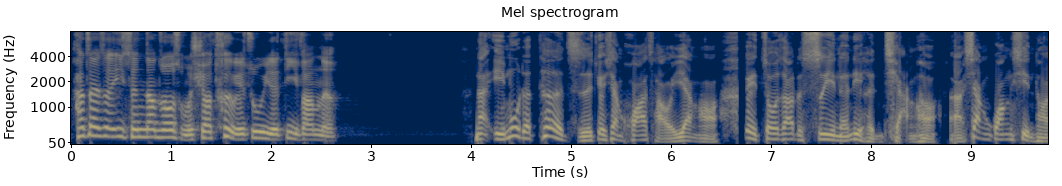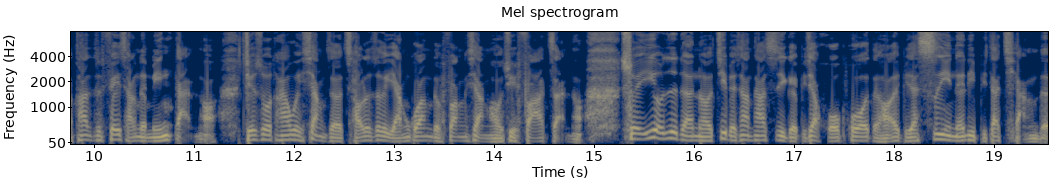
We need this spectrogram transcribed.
他在这一生当中有什么需要特别注意的地方呢？那乙木的特质就像花草一样哈，对周遭的适应能力很强哈啊，向光性哈，它是非常的敏感哈，就是说它会向着朝着这个阳光的方向哦去发展哦，所以乙酉日的人呢，基本上他是一个比较活泼的哈，比较适应能力比较强的，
